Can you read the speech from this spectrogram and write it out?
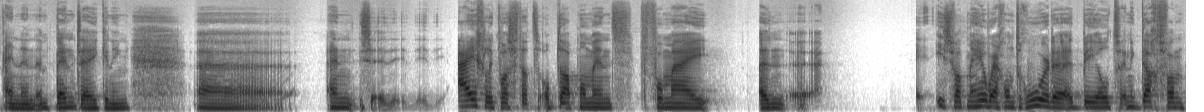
en een, een pentekening. Uh, en eigenlijk was dat op dat moment voor mij een, uh, iets wat me heel erg ontroerde, het beeld. En ik dacht van,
